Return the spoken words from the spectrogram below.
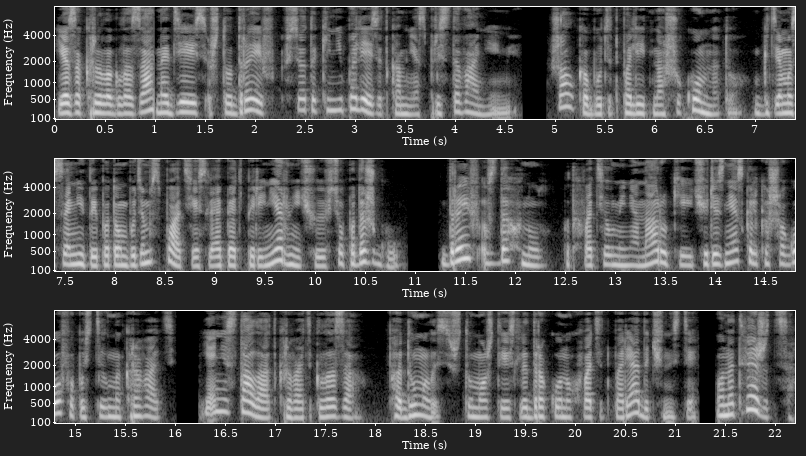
Я закрыла глаза, надеясь, что Дрейв все-таки не полезет ко мне с приставаниями. Жалко будет полить нашу комнату, где мы с Анитой потом будем спать, если опять перенервничаю и все подожгу. Дрейв вздохнул, подхватил меня на руки и через несколько шагов опустил на кровать. Я не стала открывать глаза. Подумалось, что, может, если дракону хватит порядочности, он отвяжется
